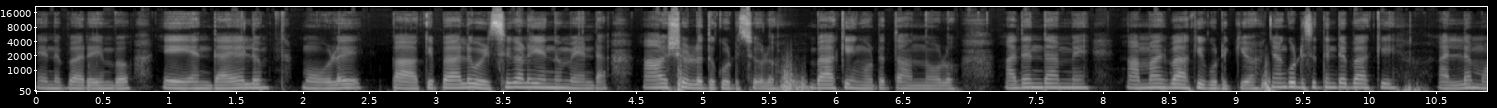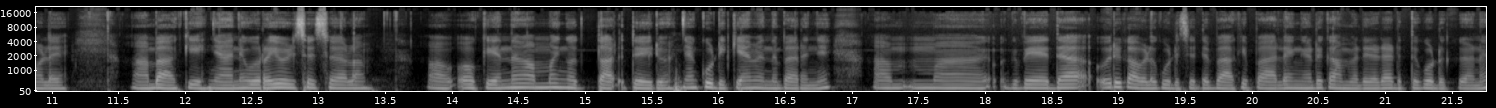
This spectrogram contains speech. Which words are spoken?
എന്ന് പറയുമ്പോൾ ഏയ് എന്തായാലും മോൾ ബാക്കി പാൽ ഒഴിച്ച് കളയൊന്നും വേണ്ട. ആവശ്യമുള്ളത് കുടിച്ചോളൂ. ബാക്കി ഇങ്ങോട്ട് തന്നോളൂ. അതെന്താ അമ്മേ? അമ്മ ബാക്കി കുടിക്കുമോ ഞാൻ കുടിച്ചതിന്റെ ബാക്കി? അല്ല മോളെ ആ ബാക്കി ഞാൻ ഉറയൊഴിച്ച് വെച്ചോളാം. ഓക്കെ എന്നാൽ അമ്മ ഇങ്ങോട്ട് തരൂ ഞാൻ കുടിക്കാമെന്ന് പറഞ്ഞ് വേദ ഒരു കവൾ കുടിച്ചിട്ട് ബാക്കി പാല ഇങ്ങോട്ട് കമലയുടെ അടുത്ത് കൊടുക്കുകയാണ്.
